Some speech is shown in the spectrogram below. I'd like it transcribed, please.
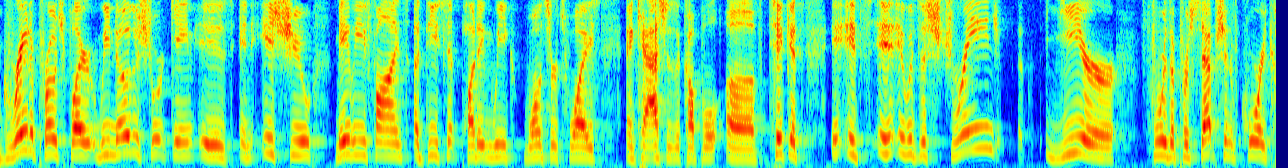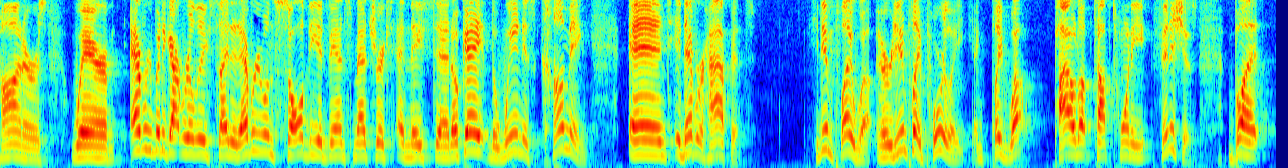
Great approach player. We know the short game is an issue. Maybe he finds a decent putting week once or twice and cashes a couple of tickets. It's it, it was a strange year for the perception of Corey Conners, where everybody got really excited. Everyone saw the advanced metrics and they said, okay, the win is coming. And it never happened. He didn't play well, or he didn't play poorly. He played well piled up top 20 finishes. But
